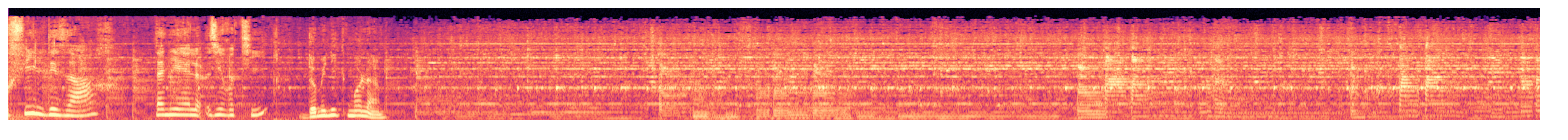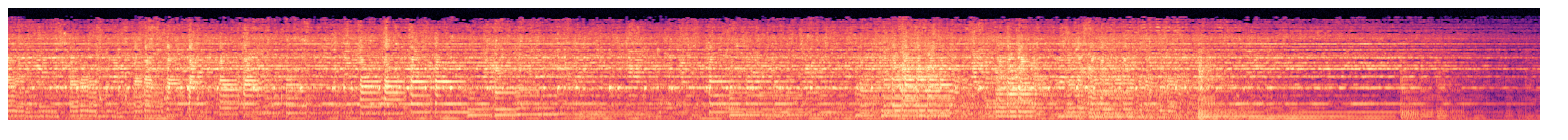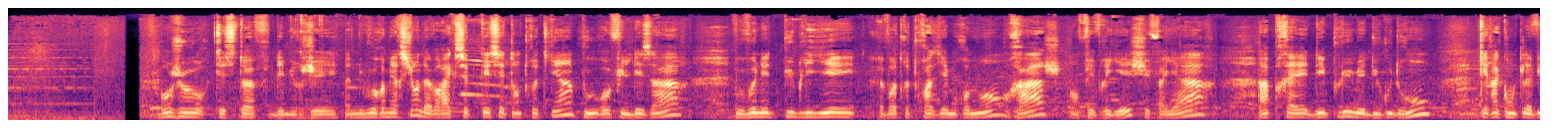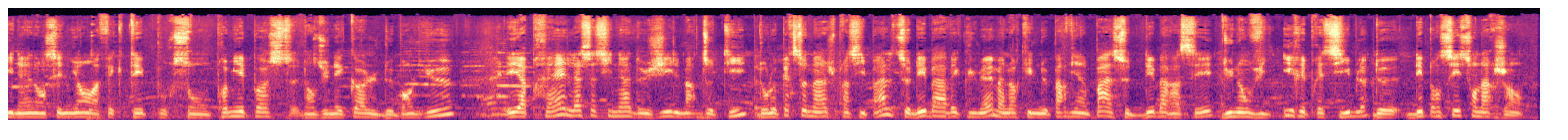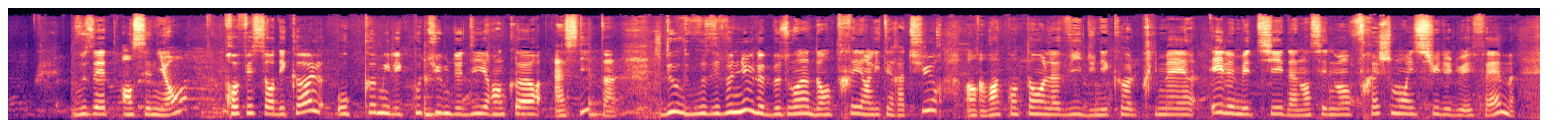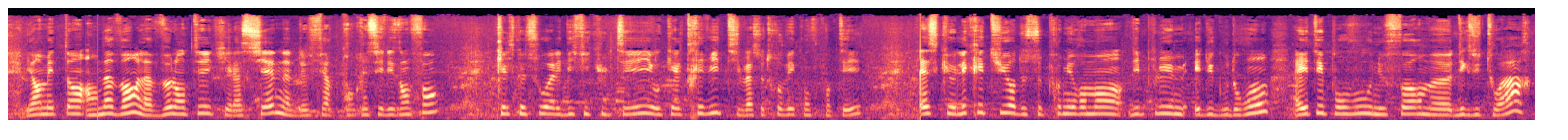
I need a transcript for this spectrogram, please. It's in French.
Au fil des arts, Daniel Zirotti, Dominique Molin. Christophe Desmurger. Nous vous remercions d'avoir accepté cet entretien pour Au fil des arts. Vous venez de publier votre troisième roman, Rage, en février chez Fayard. Après Des plumes et du goudron, qui raconte la vie d'un enseignant affecté pour son premier poste dans une école de banlieue. Et après, l'assassinat de Gilles Marzotti, dont le personnage principal se débat avec lui-même alors qu'il ne parvient pas à se débarrasser d'une envie irrépressible de dépenser son argent. Vous êtes enseignant, professeur d'école, ou comme il est coutume de dire encore, un site. D'où vous est venu le besoin d'entrer en littérature en racontant la vie d'une école primaire et le métier d'un enseignement fraîchement issu de l'UFM et en mettant en avant la volonté qui est la sienne de faire progresser les enfants? Quelles que soient les difficultés auxquelles très vite il va se trouver confronté. Est-ce que l'écriture de ce premier roman des plumes et du goudron a été pour vous une forme d'exutoire?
